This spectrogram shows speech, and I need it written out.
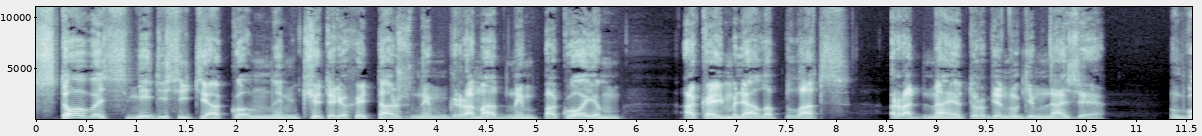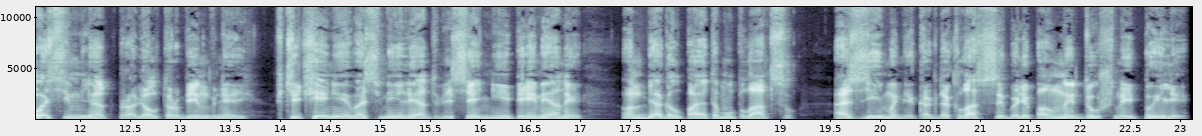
180-оконным четырехэтажным громадным покоем окаймляла плац родная Турбину гимназия. Восемь лет провел Турбин в ней. В течение восьми лет весенние перемены он бегал по этому плацу, а зимами, когда классы были полны душной пыли,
